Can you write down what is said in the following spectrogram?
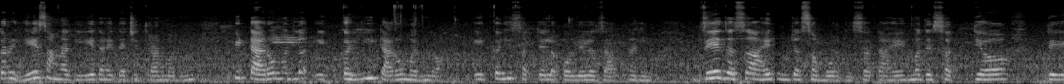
तर हे सांगण्यात येत आहे त्या चित्रांमधून की टॅरोमधलं एकही टॅरोमधनं एकही सत्य लपवलेलं जात नाही. जे जसं आहे तुमच्यासमोर दिसत आहे. मग ते सत्य ते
